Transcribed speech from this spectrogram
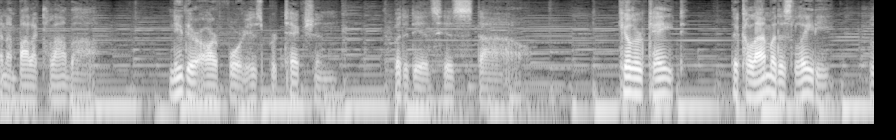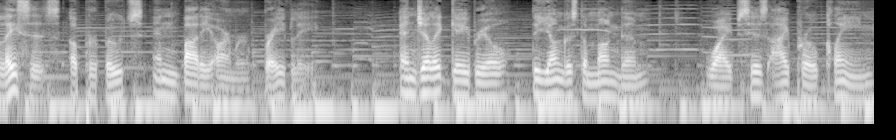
and a balaclava. Neither are for his protection, but it is his style. Killer Kate, the calamitous lady, laces up her boots and body armor bravely. Angelic Gabriel, the youngest among them, wipes his eye-pro clean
